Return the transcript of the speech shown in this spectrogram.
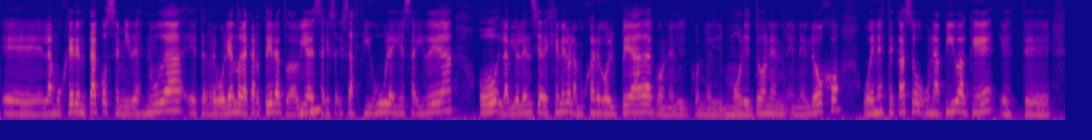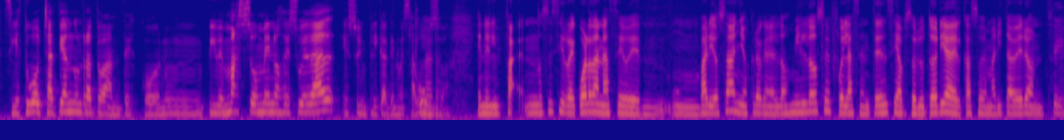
eh, la mujer en tacos semidesnuda, eh, te revoleando la cartera, todavía esa, esa, figura y esa idea, o la violencia de género, la mujer golpeada con el, con el moretón en, en el ojo, o en este caso una piba que este, si estuvo chateando un rato antes con un pibe más o menos de su edad, eso implica que no es abuso. En el no sé si recuerdan hace varios años, creo que en el 2012 fue la sentencia absolutoria del caso de Marita Verón. Sí.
